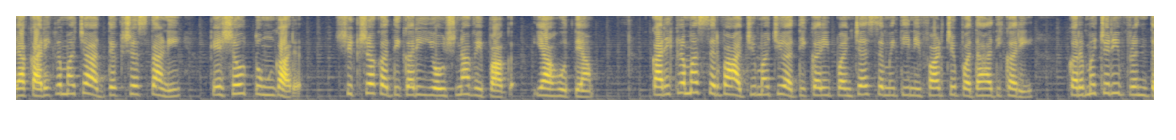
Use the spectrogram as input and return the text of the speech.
या कार्यक्रमाच्या अध्यक्षस्थानी केशव तुंगार शिक्षक अधिकारी योजना विभाग या होत्या. कार्यक्रमात सर्व आजीमाजी अधिकारी पंचायत समिती निफाडचे पदाधिकारी कर्मचारी वृंद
